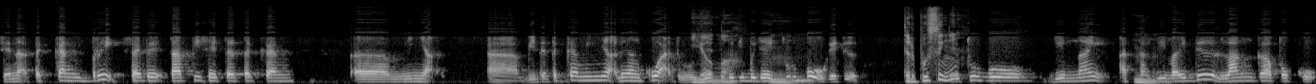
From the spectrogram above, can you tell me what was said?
saya nak tekan brake saya tapi saya tertekan uh, minyak uh, bila tekan minyak dengan kuat tu ya dia tiba-tiba jadi hmm. turbo kereta Terpusing Dia ya? turbo, dia naik atas hmm. divider, langgar pokok.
